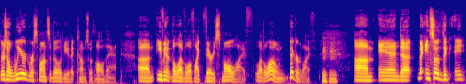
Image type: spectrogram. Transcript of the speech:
there's a weird responsibility that comes with all that, um, even at the level of like very small life, let alone bigger life. Um, and uh, but and so the it,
